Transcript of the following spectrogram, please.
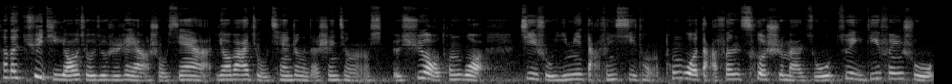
它的具体要求就是这样：首先啊，幺八九签证的申请需要通过技术移民打分系统，通过打分测试满足最低分数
